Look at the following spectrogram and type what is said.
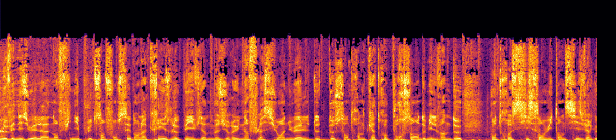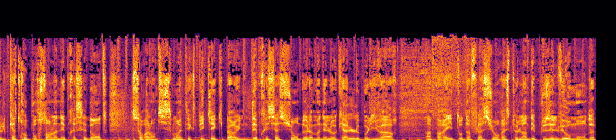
Le Venezuela n'en finit plus de s'enfoncer dans la crise. Le pays vient de mesurer une inflation annuelle de 234% en 2022 contre 686,4% l'année précédente. Ce ralentissement est expliqué par une dépréciation de la monnaie locale, le bolivar. Un pareil taux d'inflation reste l'un des plus élevés au monde.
